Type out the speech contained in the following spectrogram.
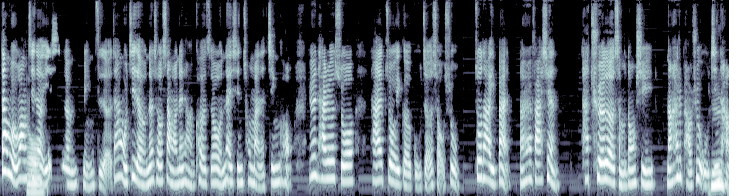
但我忘记那个医师的名字了。但是我记得我那时候上完那堂课之后，我内心充满了惊恐，因为他就说他做一个骨折手术，做到一半，然后他发现他缺了什么东西，然后他就跑去五金行，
